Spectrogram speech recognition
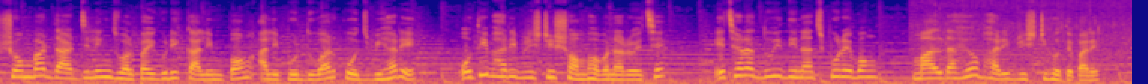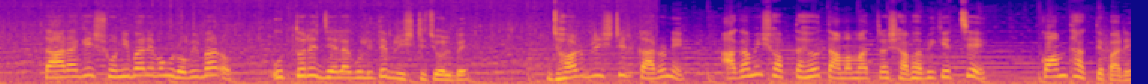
সোমবার দার্জিলিং, জলপাইগুড়ি, কালিম্পং, আলিপুরদুয়ার, কোচবিহারে অতি ভারী বৃষ্টির সম্ভাবনা রয়েছে। এছাড়া দুই দিনাজপুর এবং মালদাহেও ভারী বৃষ্টি হতে পারে। তার আগে শনিবার এবং রবিবারও উত্তরের জেলাগুলিতে বৃষ্টি চলবে। ঝড় বৃষ্টির কারণে আগামী সপ্তাহেও তামামাত্রা স্বাভাবিকের চেয়ে কম থাকতে পারে।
